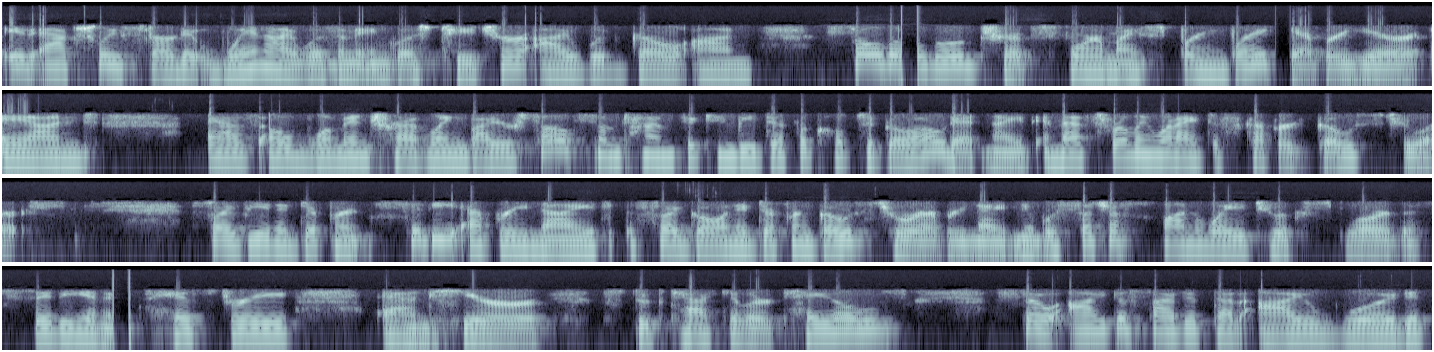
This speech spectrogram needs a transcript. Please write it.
it actually started when I was an English teacher. I would go on solo road trips for my spring break every year and as a woman traveling by yourself, sometimes it can be difficult to go out at night. And that's really when I discovered ghost tours. So I'd be in a different city every night. So I'd go on a different ghost tour every night. And it was such a fun way to explore the city and its history and hear spectacular tales. So I decided that I would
